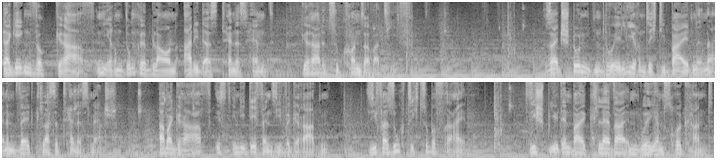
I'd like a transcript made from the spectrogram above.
Dagegen wirkt Graf in ihrem dunkelblauen Adidas Tennishemd geradezu konservativ. Seit Stunden duellieren sich die beiden in einem Weltklasse-Tennismatch. Aber Graf ist in die Defensive geraten. Sie versucht sich zu befreien. Sie spielt den Ball clever in Williams Rückhand.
